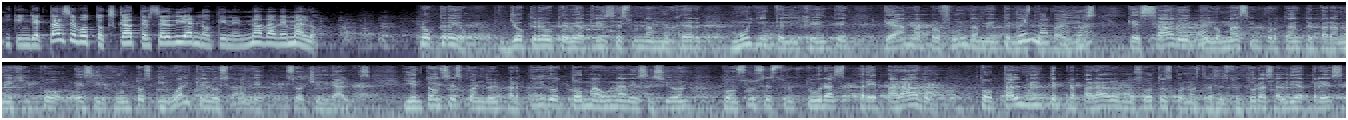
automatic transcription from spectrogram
y que inyectarse Botox cada tercer día no tiene nada de malo. Lo creo. Yo creo que Beatriz es una mujer muy inteligente, que ama profundamente en este país, que sabe que lo más importante para México es ir juntos, igual que lo sabe Xochitl Gálvez. Y entonces cuando el partido toma una decisión con sus estructuras preparado, totalmente preparado nosotros con nuestras estructuras al día 3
